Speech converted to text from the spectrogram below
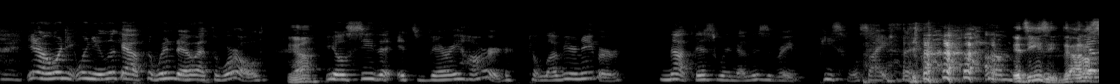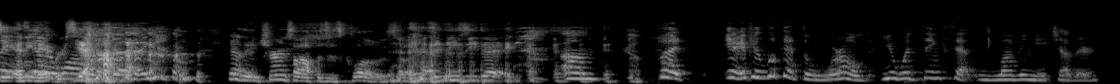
you know, when you, when you look out the window at the world, yeah you'll see that it's very hard to love your neighbor. Not this window. This is a very peaceful sight, but um, it's easy i don't see any neighbors Yeah. the yeah, the insurance office is closed, so it's an easy day. um, but you know, if you look at the world, you would think that loving each other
